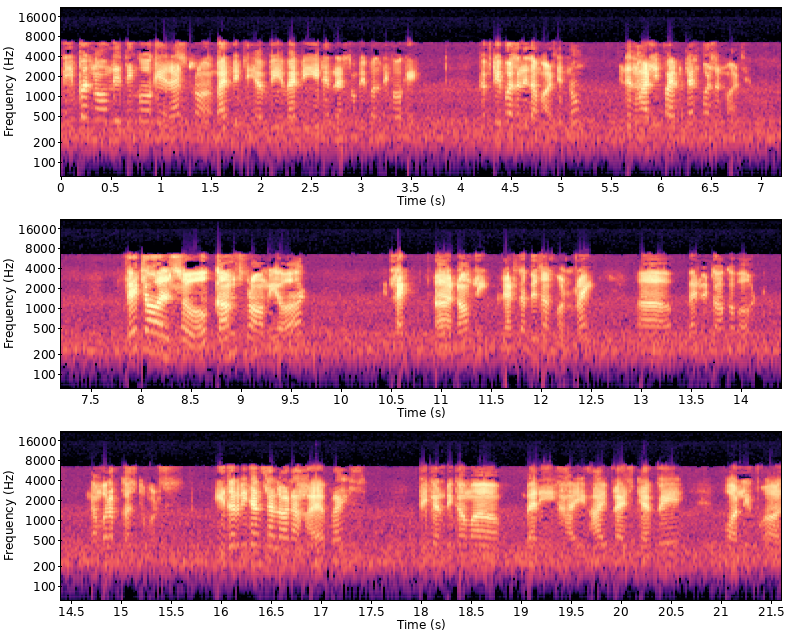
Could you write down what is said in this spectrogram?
People normally think, okay, restaurant. When we when we eat in restaurant, people think, okay, 50% is the margin. No, it is hardly five to 10% margin, which also comes from your like uh, normally that is the business model, right? Uh, when we talk about number of customers, either we can sell at a higher price, we can become a very high high price cafe, only uh,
